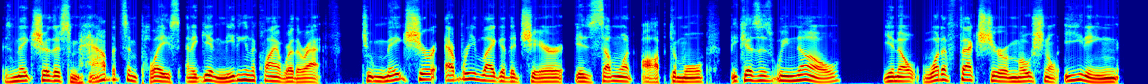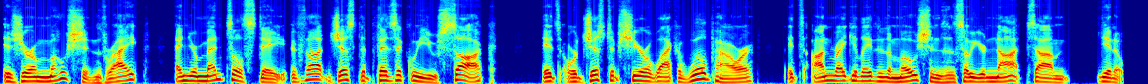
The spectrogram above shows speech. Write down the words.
is make sure there's some habits in place, and again, meeting the client where they're at to make sure every leg of the chair is somewhat optimal. Because as we know, you know what affects your emotional eating is your emotions, right, and your mental state. It's not just that physically you suck, it's or just a sheer lack of willpower. It's unregulated emotions, and so you're not, um, you know,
